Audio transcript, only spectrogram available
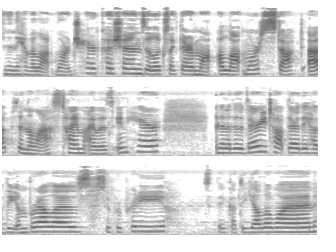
And then they have a lot more chair cushions. It looks like they're a lot more stocked up than the last time I was in here. And then at the very top there, they have the umbrellas, super pretty. So they've got the yellow one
